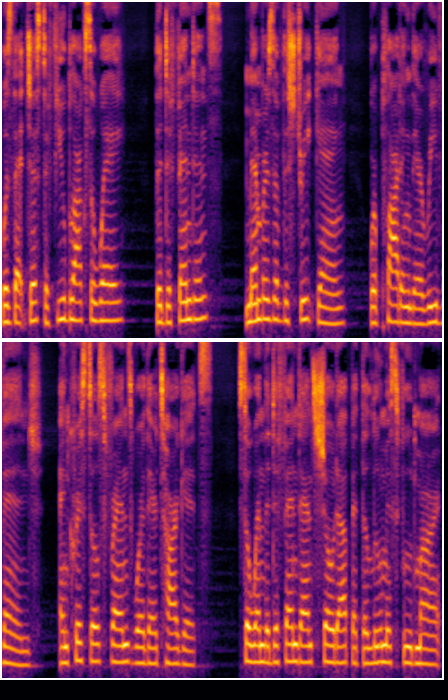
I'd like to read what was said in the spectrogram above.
was that just a few blocks away, the defendants, members of the street gang, were plotting their revenge, and Crystal's friends were their targets. So when the defendants showed up at the Loomis Food Mart,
